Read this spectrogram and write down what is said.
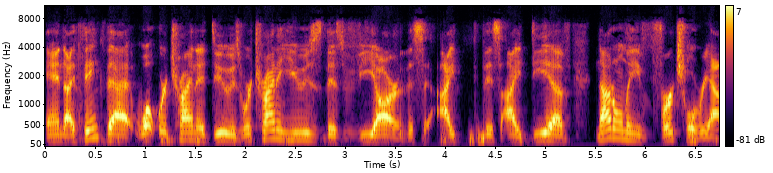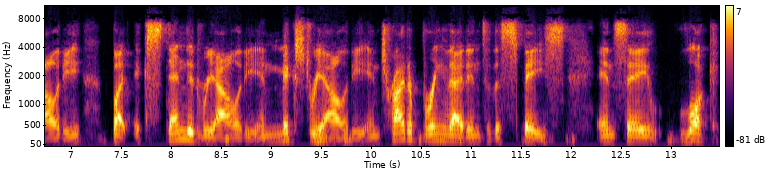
And I think that what we're trying to do is we're trying to use this VR, this I, this idea of not only virtual reality but extended reality and mixed reality, and try to bring that into the space and say, look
